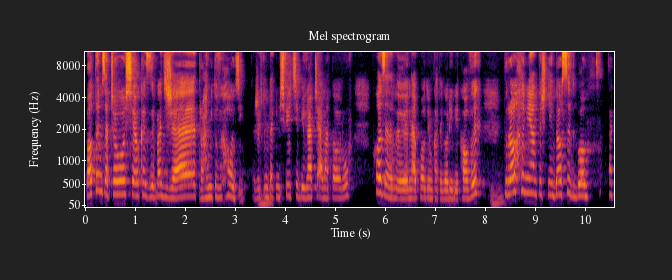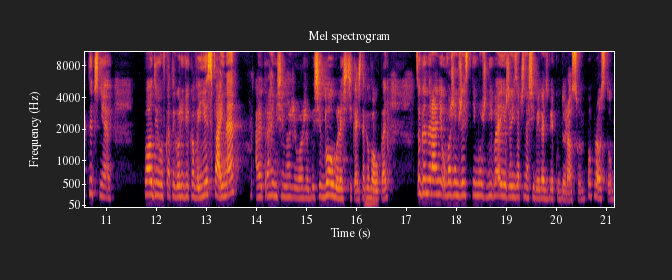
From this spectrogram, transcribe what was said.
potem zaczęło się okazywać, że trochę mi to wychodzi, że w tym Mhm. takim świecie biegaczy amatorów wchodzę w- na podium kategorii wiekowych. Mhm. Trochę miałam też niedosyt, bo faktycznie podium w kategorii wiekowej jest fajne, ale trochę mi się marzyło, żeby się w ogóle ścigać tak w Mhm. Open. Co generalnie uważam, że jest niemożliwe, jeżeli zaczyna się biegać w wieku dorosłym. Po prostu.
